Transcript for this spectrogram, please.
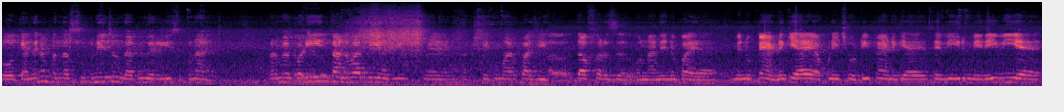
ਉਹ ਕਹਿੰਦੇ ਨਾ ਬੰਦਾ ਸੁਪਨੇ 'ਚ ਹੁੰਦਾ ਵੀ ਮੇਰੇ ਲਈ ਸੁਪਨਾ ਹੈ। ਪਰ ਮੈਂ ਬੜੀ ਧੰਨਵਾਦੀ ਹਾਂ ਜੀ। ਮੈਂ ਅਕਸ਼ੇ ਕੁਮਾਰ ਭਾਜੀ ਅਹ, ਦਾ ਫਰਜ਼ ਉਹਨਾਂ ਨੇ ਨਿਭਾਇਆ। ਮੈਨੂੰ ਭੈਣ ਕਿਹਾ ਹੈ ਆਪਣੀ ਛੋਟੀ ਭੈਣ ਕਿਹਾ ਹੈ ਤੇ ਵੀਰ ਮੇਰੀ ਵੀ ਹੈ।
